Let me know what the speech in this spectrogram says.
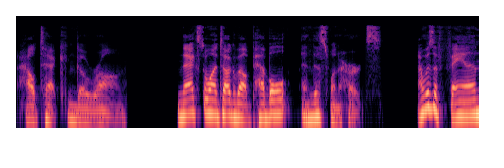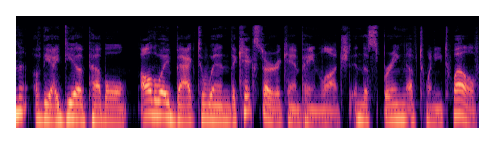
how tech can go wrong. Next, I want to talk about Pebble, and this one hurts. I was a fan of the idea of Pebble all the way back to when the Kickstarter campaign launched in the spring of 2012.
